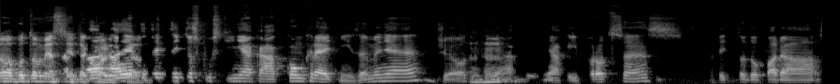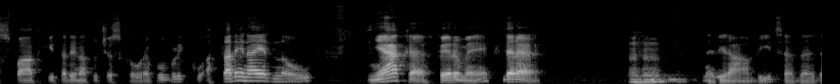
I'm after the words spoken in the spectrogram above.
No a potom jasně tak kvalita. A, jako teď, teď to spustí nějaká konkrétní země, že jo, uh-huh. nějaký, nějaký proces, a teď to dopadá zpátky tady na tu Českou republiku a tady najednou nějaké firmy, které uh-huh. nevyrábí CBD,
